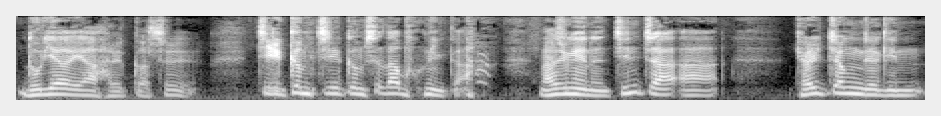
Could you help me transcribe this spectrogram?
누려야 할 것을 찔끔찔끔 쓰다 보니까 나중에는 진짜 아, 결정적인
